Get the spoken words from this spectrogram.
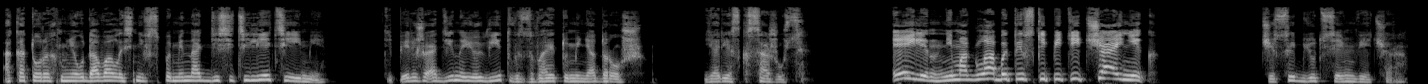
о которых мне удавалось не вспоминать десятилетиями. Теперь же один ее вид вызывает у меня дрожь. Я резко сажусь. «Эйлин, не могла бы ты вскипятить чайник?» Часы бьют семь вечера.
